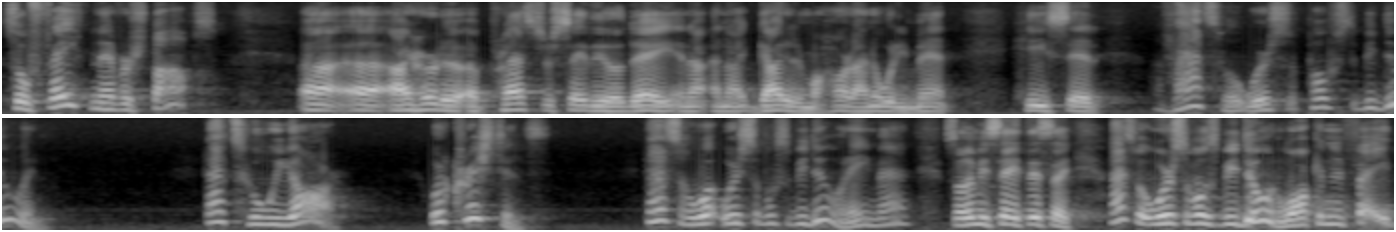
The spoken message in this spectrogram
So faith never stops. Uh, uh, I heard a, a, pastor say the other day, and I, and I got it in my heart. I know what he meant. He said, That's what we're supposed to be doing. That's who we are. We're Christians. That's what we're supposed to be doing. Amen. So let me say it this way. That's what we're supposed to be doing, walking in faith.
